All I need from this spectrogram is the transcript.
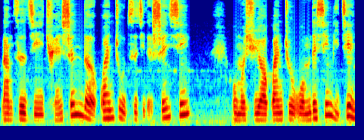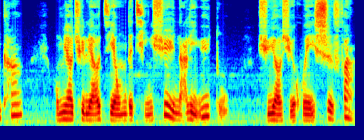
让自己全身的关注自己的身心。我们需要关注我们的心理健康，我们要去了解我们的情绪哪里淤堵，需要学会释放，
